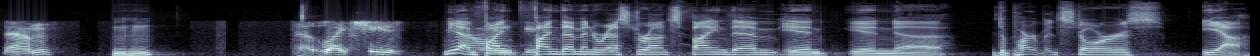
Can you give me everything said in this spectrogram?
them, Mm-hmm. uh, like she's. Yeah, and find people- find them in restaurants, find them in in uh, department stores. Yeah,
